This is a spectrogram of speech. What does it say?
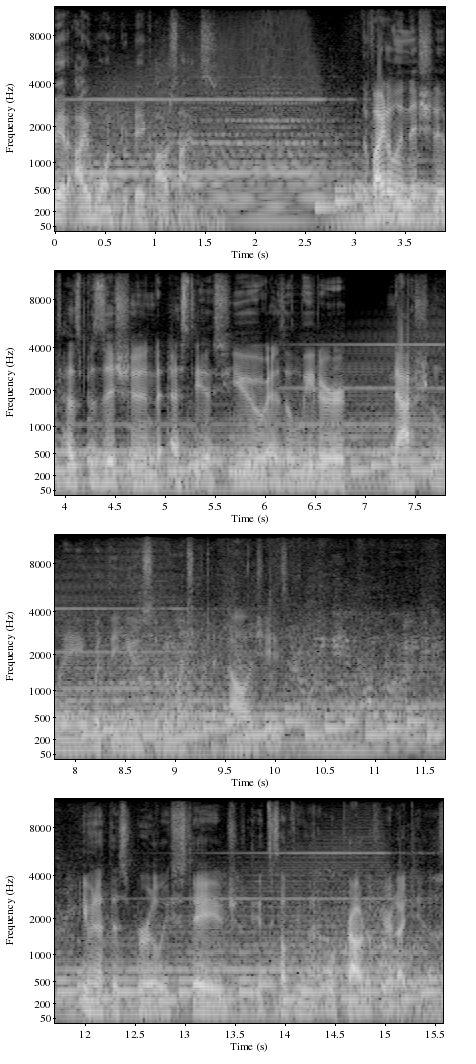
where I want to take our science. The VITAL Initiative has positioned SDSU as a leader nationally with the use of immersive technologies. Even at this early stage, it's something that we're proud of here at ITS.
